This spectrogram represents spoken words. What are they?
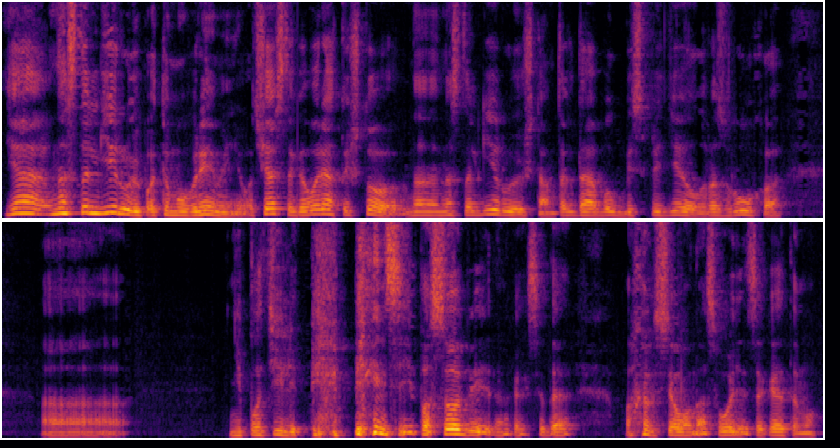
Я ностальгирую по тому времени. Вот часто говорят, ты что, ностальгируешь, там тогда был беспредел, разруха, э, не платили пенсии, пособия, там, как всегда, все у нас водится к этому.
